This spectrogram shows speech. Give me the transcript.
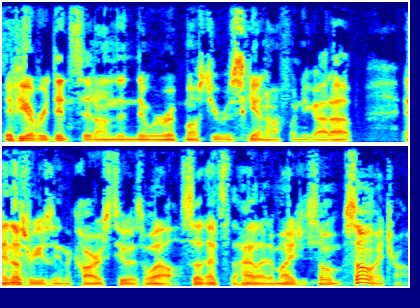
if you ever did sit on them, they would rip most of your skin off when you got up and those were usually in the cars too as well. So that's the highlight of my some some of my trauma.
